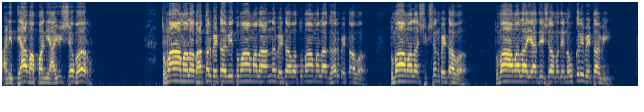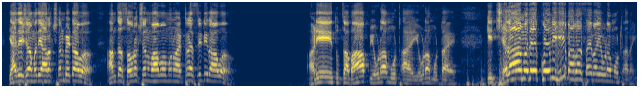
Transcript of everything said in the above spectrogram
आणि त्या बापाने आयुष्यभर तुम्हा आम्हाला भाकर भेटावी तुम्हा आम्हाला अन्न भेटावं तुम्हा आम्हाला घर भेटावं तुम्हा आम्हाला शिक्षण भेटावं तुम्हा आम्हाला या देशामध्ये नोकरी भेटावी या देशामध्ये आरक्षण भेटावं आमचं संरक्षण व्हावं म्हणून अट्रॅसिटी राहावं. आणि तुमचा बाप एवढा मोठा आहे एवढा मोठा आहे की जगामध्ये कोणीही बाबासाहेबा एवढा मोठा नाही.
